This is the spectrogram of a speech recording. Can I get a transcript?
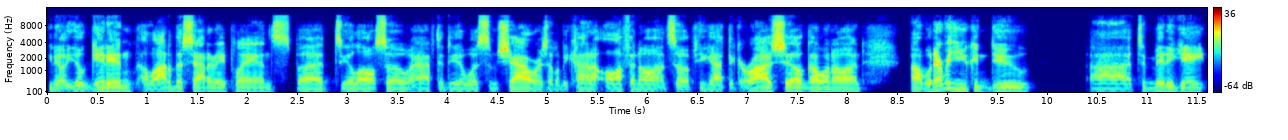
you know, you'll get in a lot of the Saturday plans, but you'll also have to deal with some showers that'll be kind of off and on. So, if you got the garage sale going on, uh, whatever you can do uh, to mitigate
